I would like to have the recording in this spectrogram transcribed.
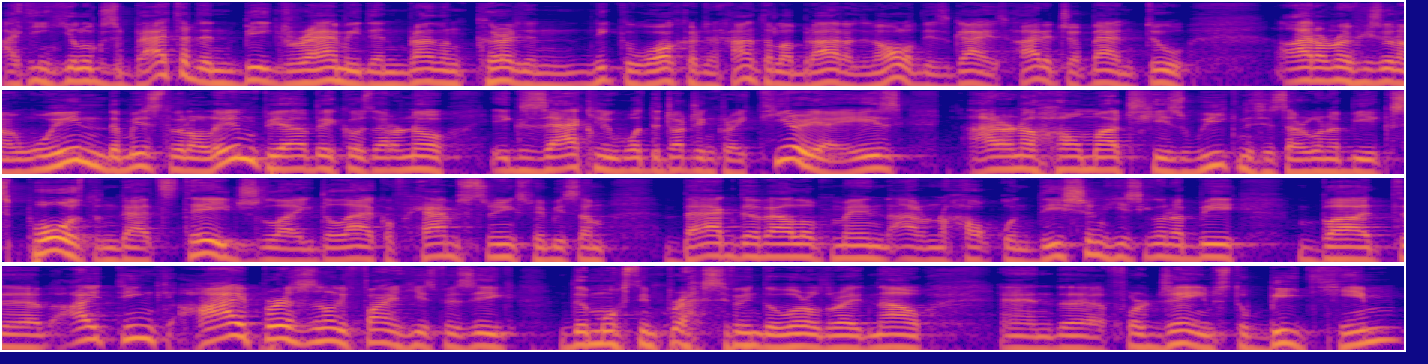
I think he looks better than Big Ramy, than Brandon Curry, than Nick Walker, than Hunter Labrada, than all of these guys. Hadi Choopan too. I don't know if he's gonna win the Mr. Olympia because I don't know exactly what the judging criteria is. I don't know how much his weaknesses are gonna be exposed on that stage, like the lack of hamstrings, maybe some back development. I don't know how conditioned he's gonna be, but uh, I think I personally find his physique the most impressive in the world right now. And uh, for James to beat him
